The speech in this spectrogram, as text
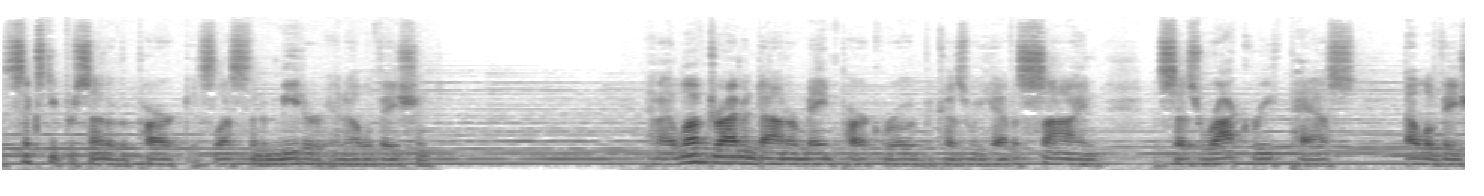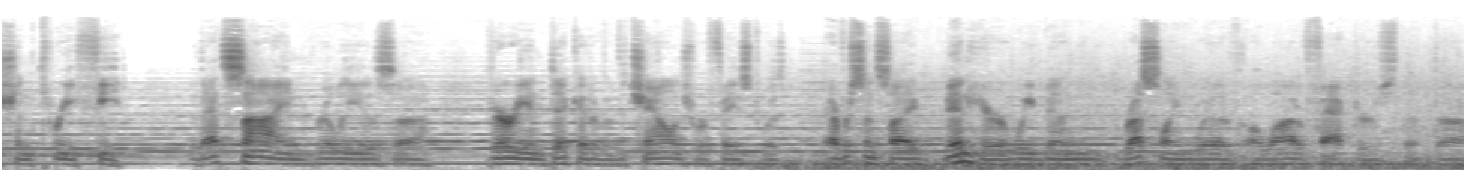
60% uh, of the park is less than a meter in elevation. And I love driving down our main park road because we have a sign that says Rock Reef Pass elevation 3 feet. That sign really is uh, very indicative of the challenge we're faced with. Ever since I've been here, we've been wrestling with a lot of factors that uh,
